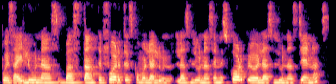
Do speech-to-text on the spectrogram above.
pues hay lunas bastante fuertes como la las lunas en escorpio o las lunas llenas,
